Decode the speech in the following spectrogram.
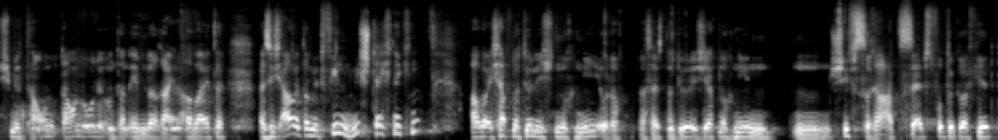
ich mir down downloade und dann eben da reinarbeite. Also ich arbeite mit vielen Mischtechniken, aber ich habe natürlich noch nie, oder das heißt natürlich, ich habe noch nie ein, ein Schiffsrad selbst fotografiert.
